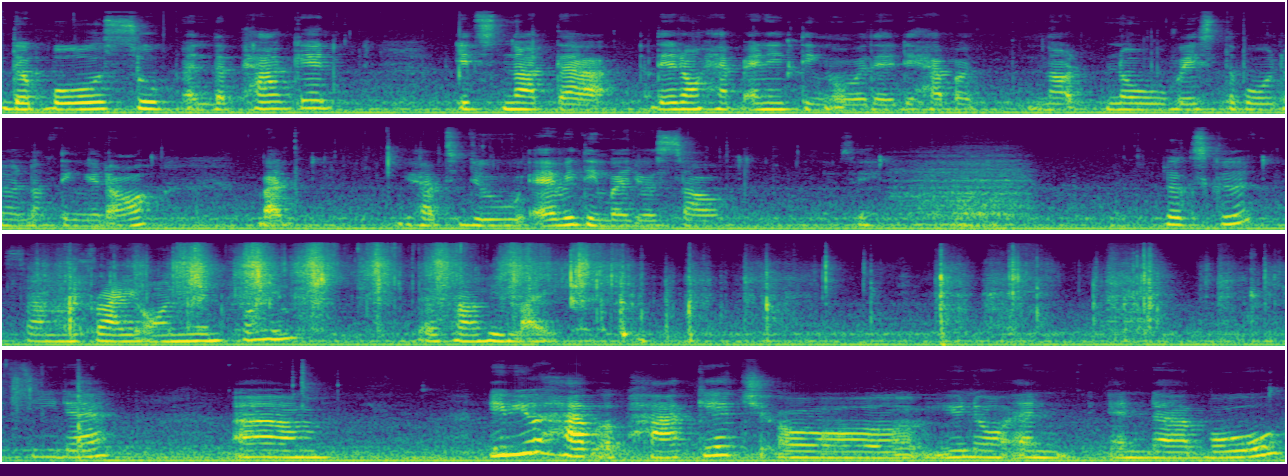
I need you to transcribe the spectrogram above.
the bowl soup and the packet it's not that they don't have anything over there. They have a not no vegetable no nothing at all. But you have to do everything by yourself see? Looks good. Some fried onion for him. That's how he likes. See that? Um, if you have a package or you know and and a bowl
